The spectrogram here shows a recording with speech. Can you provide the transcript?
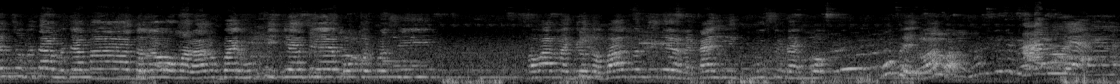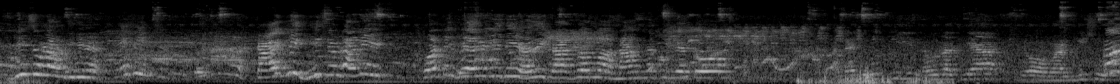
કેમ છો બધા? મજામાં? તો જો, અમારા હારુભાઈ ઉઠી ગયા છે. બપોર પછી સવારમાં ગયો તો બાગ મંદિરે અને કાલની ભૂસડા કો હું ભેગો આવા? ઘીસુડાની હે કાલની ઘીસુડાની ખોટી પહેરી લીધી. કાઢવામાં નામ નથી લેતો. અને હજી ઉઠી જો અમારા ઘીસુડા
